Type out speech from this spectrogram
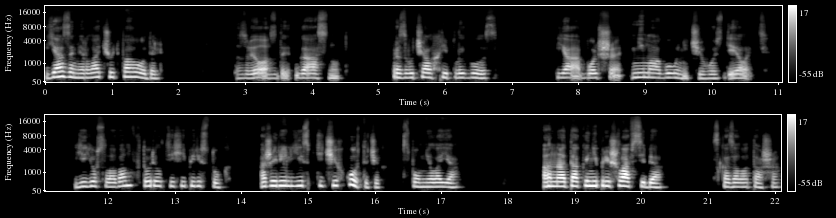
Я замерла чуть поодаль. «Звезды гаснут», — прозвучал хриплый голос. «Я больше не могу ничего сделать». Ее словам вторил тихий перестук ожерелье из птичьих косточек, вспомнила я. Она так и не пришла в себя, сказала Таша.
